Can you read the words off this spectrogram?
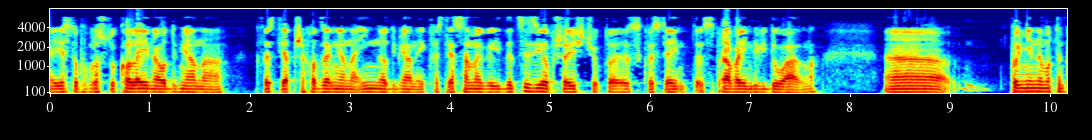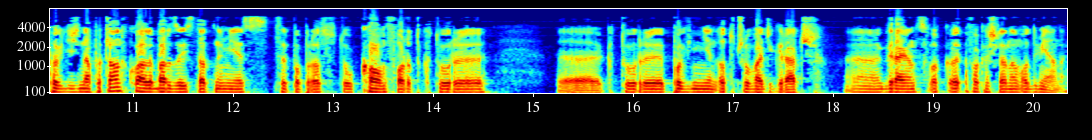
Jest to po prostu kolejna odmiana kwestia przechodzenia na inne odmiany i kwestia samego i decyzji o przejściu to jest kwestia, to jest sprawa indywidualna. E, powinienem o tym powiedzieć na początku, ale bardzo istotnym jest po prostu komfort, który, e, który powinien odczuwać gracz e, grając w, w określoną odmianę.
